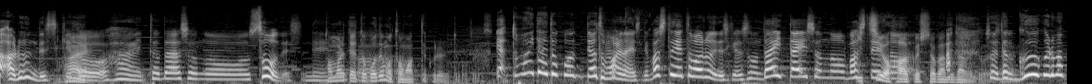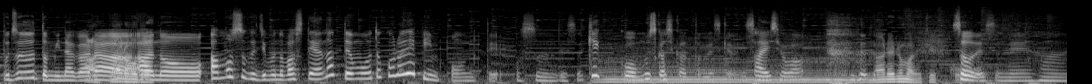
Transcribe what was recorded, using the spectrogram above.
はあるんですけど、はい、はい、ただそのそうですね。泊まりたいところでも泊まってくれるってことですか？いや泊まりたいところでは泊まれないですね。バス停で泊まるんですけどその大体そのバス停の位置を把握しとかないとダメってことです、ね、そうだからグーグルマップずっと見ながらあのあもうすぐ自分のバス停やなって思うところでピンポンって押すんです。結構難しかったんですけどね最初は。慣れるまで結構 そうですね。は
